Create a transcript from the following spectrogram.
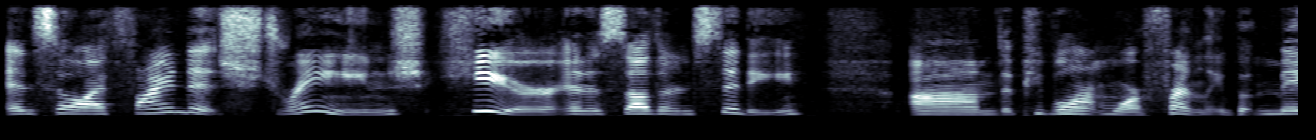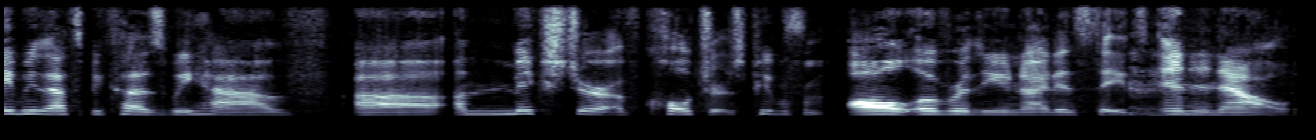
and so I find it strange here in a southern city um, that people aren't more friendly. But maybe that's because we have uh, a mixture of cultures, people from all over the United States, in and out,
